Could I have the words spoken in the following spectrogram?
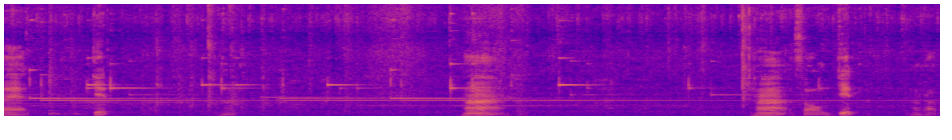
แปดเจ็ดห้าห้าสองเจ็ดนะครับ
